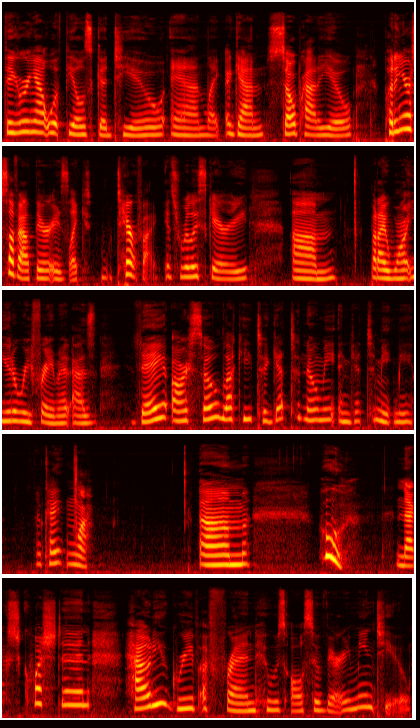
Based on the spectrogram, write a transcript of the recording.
figuring out what feels good to you, and like, again, so proud of you. Putting yourself out there is like terrifying, it's really scary. Um, but I want you to reframe it as they are so lucky to get to know me and get to meet me. Okay? Mwah. Um, whew. Next question How do you grieve a friend who was also very mean to you?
